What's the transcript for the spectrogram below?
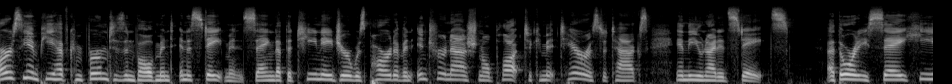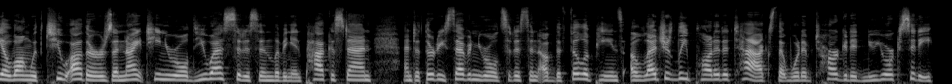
RCMP have confirmed his involvement in a statement saying that the teenager was part of an international plot to commit terrorist attacks in the United States. Authorities say he, along with two others, a 19 year old U.S. citizen living in Pakistan and a 37 year old citizen of the Philippines, allegedly plotted attacks that would have targeted New York City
